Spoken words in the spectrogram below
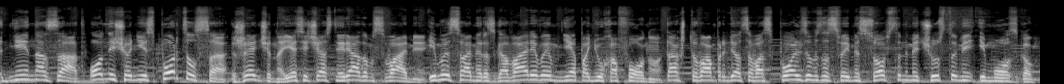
дней назад. Он еще не испортился? Женщина, я сейчас не рядом с вами, и мы с вами разговариваем не по нюхофону, так что вам придется воспользоваться своими собственными чувствами и мозгом».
